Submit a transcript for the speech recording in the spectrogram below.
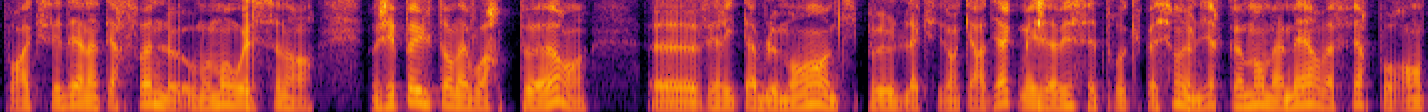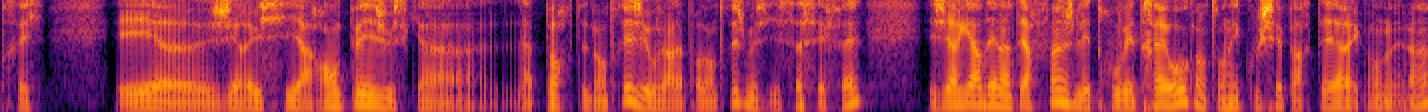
pour accéder à l'interphone au moment où elle sonnera. Donc j'ai pas eu le temps d'avoir peur. véritablement, un petit peu de l'accident cardiaque, mais j'avais cette préoccupation de me dire comment ma mère va faire pour rentrer. Et euh, j'ai réussi à ramper jusqu'à la porte d'entrée. J'ai ouvert la porte d'entrée. Je me suis dit, ça c'est fait. J'ai regardé l'interphone. Je l'ai trouvé très haut quand on est couché par terre et qu'on est là.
